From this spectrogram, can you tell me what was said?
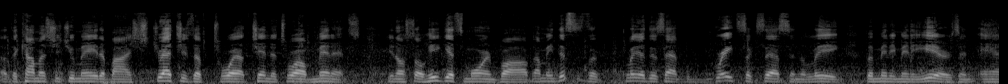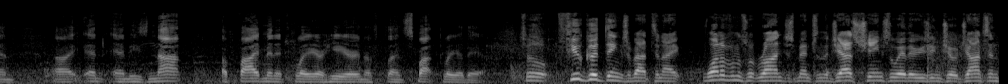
uh, the comments that you made about stretches of 12, 10 to 12 minutes, you know, so he gets more involved. I mean, this is a player that's had great success in the league for many, many years, and and uh, and, and he's not a five-minute player here and a, a spot player there. So, a few good things about tonight. One of them is what Ron just mentioned. The Jazz changed the way they're using Joe Johnson.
